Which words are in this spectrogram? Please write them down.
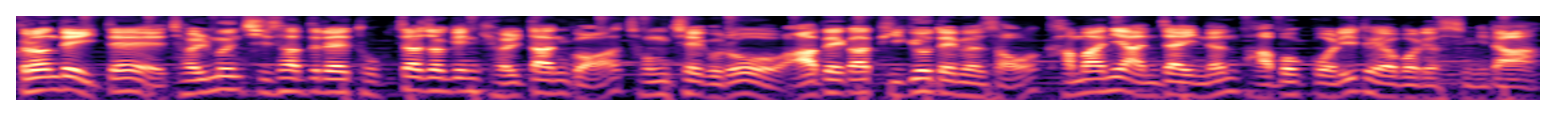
그런데 이때 젊은 지사들의 독자적인 결단과 정책으로 아베가 비교되면서 가만히 앉아있는 바보꼴이 되어버렸습니다.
